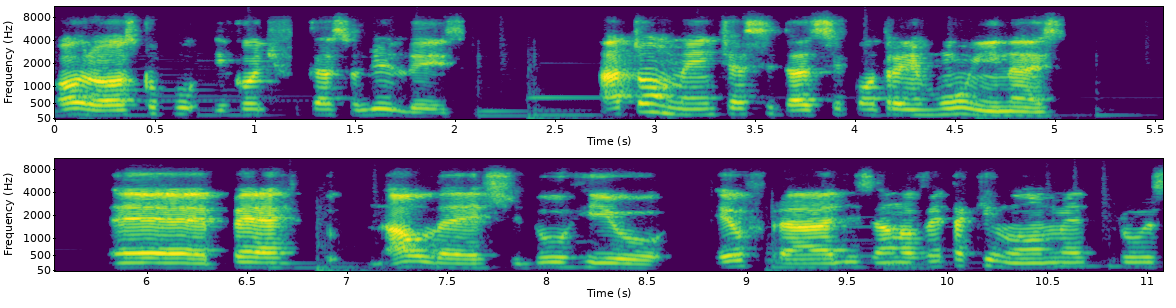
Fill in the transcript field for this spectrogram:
horóscopo e codificação de leis. Atualmente, a cidade se encontra em ruínas, é, perto, ao leste do rio Eufrates, a 90 quilômetros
